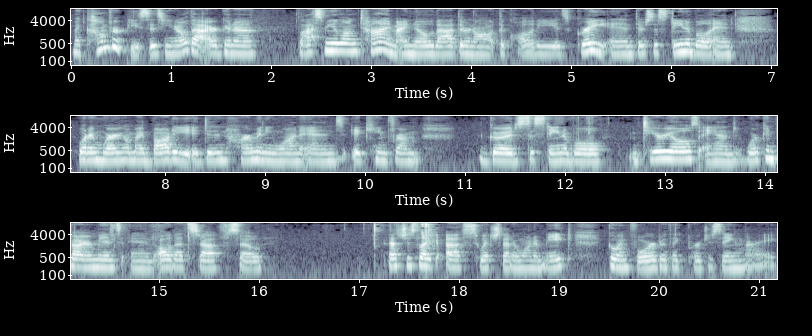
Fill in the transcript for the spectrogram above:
my comfort pieces, you know, that are gonna last me a long time. I know that they're not, the quality is great and they're sustainable and what I'm wearing on my body, it didn't harm anyone and it came from good sustainable materials and work environments and all that stuff. So that's just like a switch that I want to make going forward with like purchasing my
